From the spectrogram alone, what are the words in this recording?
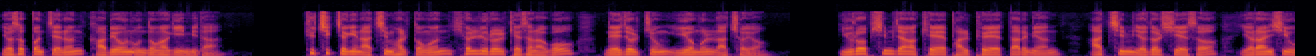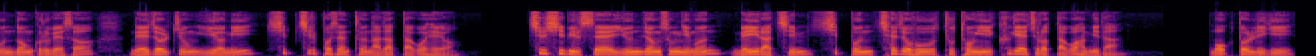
여섯 번째는 가벼운 운동하기입니다. 규칙적인 아침 활동은 혈류를 개선하고 뇌졸중 위험을 낮춰요. 유럽 심장학회 발표에 따르면 아침 8시에서 11시 운동 그룹에서 뇌졸중 위험이 17% 낮았다고 해요. 71세 윤정숙님은 매일 아침 10분 체조 후 두통이 크게 줄었다고 합니다. 목 돌리기,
